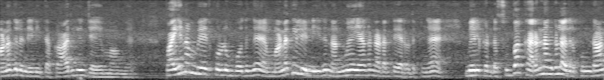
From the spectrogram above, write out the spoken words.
மனதில் நினைத்த காரியம் ஜெயமாகுங்க. பயணம் மேற்கொள்ளும் போதுங்க மனதில் எண்ணியது நன்மையாக நடந்தேறதுக்குங்க. மேல்கண்ட சுப கரணங்கள் அதற்குண்டான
